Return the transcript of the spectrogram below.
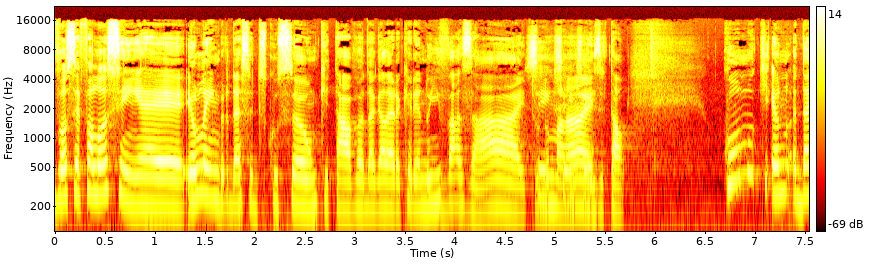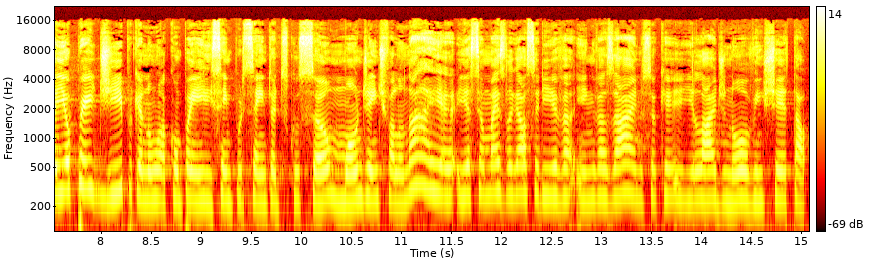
Você falou assim, é, eu lembro dessa discussão que tava da galera querendo invasar e tudo Sim, sim, mais sim. e tal. Como que. eu daí eu perdi, porque eu não acompanhei 100% a discussão. Um monte de gente falando, ah, ia, ia ser o mais legal seria invasar e não sei o que, ir lá de novo, encher e tal.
